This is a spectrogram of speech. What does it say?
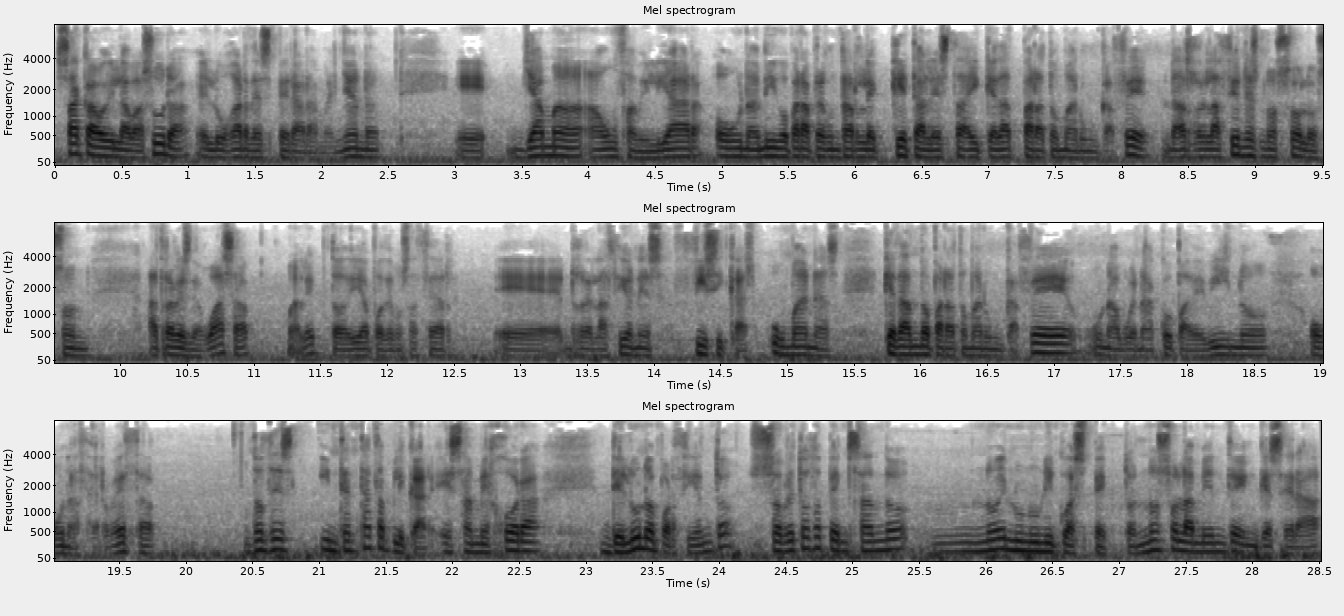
saca hoy la basura en lugar de esperar a mañana. Eh, llama a un familiar o un amigo para preguntarle qué tal está y qué edad para tomar un café. Las relaciones no solo son a través de WhatsApp, ¿vale? Todavía podemos hacer eh, relaciones físicas, humanas, quedando para tomar un café, una buena copa de vino o una cerveza. Entonces, intentad aplicar esa mejora del 1%, sobre todo pensando no en un único aspecto, no solamente en que será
